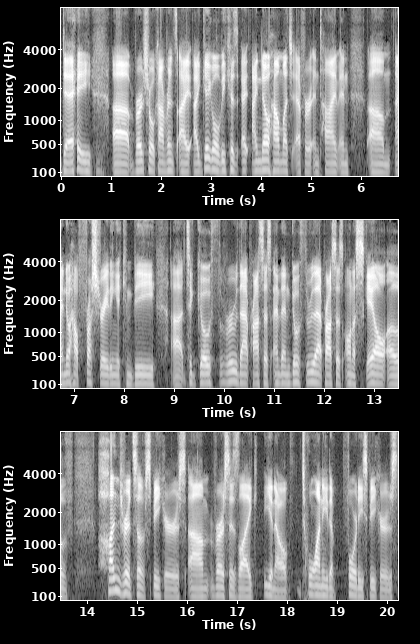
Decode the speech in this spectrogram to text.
day uh, virtual conference. I, I giggle because I, I, know how much effort and time and um, I know how frustrating it can be uh, to go through that process and then go through that process on a scale of hundreds of speakers um, versus like, you know, 20 to 40 speakers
